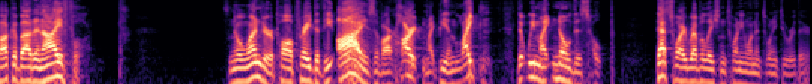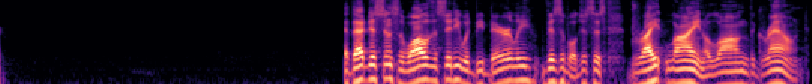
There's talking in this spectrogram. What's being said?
Talk about an eyeful. It's no wonder Paul prayed that the eyes of our heart might be enlightened, that we might know this hope. That's why Revelation 21 and 22 are there. At that distance, the wall of the city would be barely visible, just this bright line along the ground,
